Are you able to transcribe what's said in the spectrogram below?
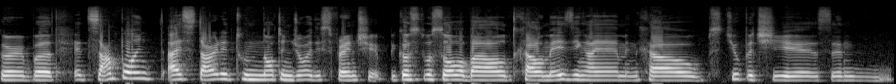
her, but at some point I started to not enjoy this friendship because it was all about how amazing I am and how stupid she is. And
